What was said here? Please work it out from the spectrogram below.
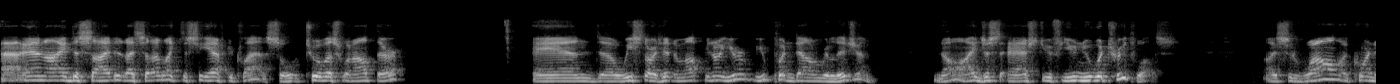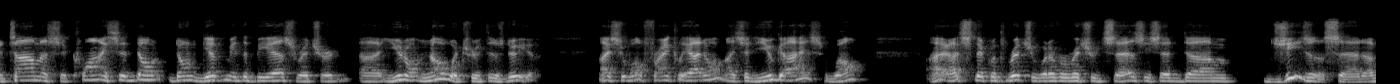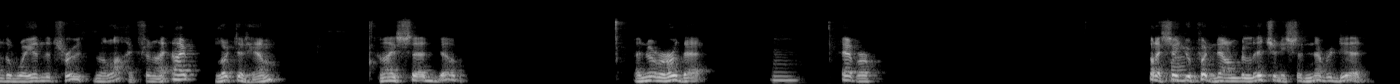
Uh, and I decided, I said, I'd like to see after class. So two of us went out there and uh, we started hitting them up. You know, you're, you're putting down religion. No, I just asked you if you knew what truth was. I said, well, according to Thomas Aquinas, I said, don't, don't give me the BS, Richard. Uh, you don't know what truth is, do you? I said, Well, frankly, I don't. I said, You guys? Well, I, I stick with Richard, whatever Richard says. He said, um, Jesus said, I'm the way and the truth and the life. And I, I looked at him and I said, uh, I never heard that mm. ever. But I said, wow. You're putting down religion. He said, Never did.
